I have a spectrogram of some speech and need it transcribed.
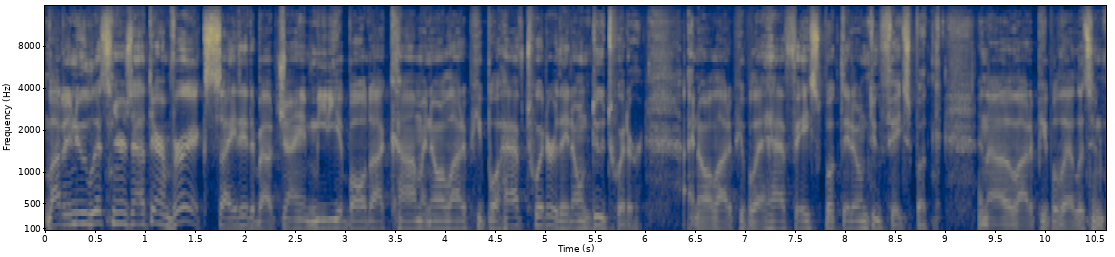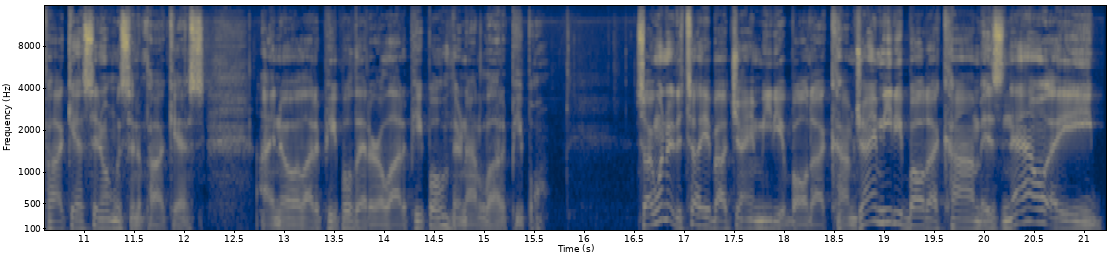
A lot of new listeners out there. I'm very excited about giantmediaball.com. I know a lot of people have Twitter, they don't do Twitter. I know a lot of people that have Facebook, they don't do Facebook. And a lot of people that listen to podcasts, they don't listen to podcasts. I know a lot of people that are a lot of people, they're not a lot of people. So I wanted to tell you about giantmediaball.com. Giantmediaball.com is now a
